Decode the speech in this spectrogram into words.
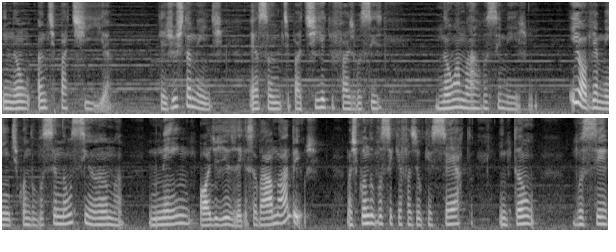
e não antipatia, que é justamente essa antipatia que faz você não amar você mesmo. E obviamente, quando você não se ama, nem pode dizer que você vai amar a Deus. Mas quando você quer fazer o que é certo, então você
